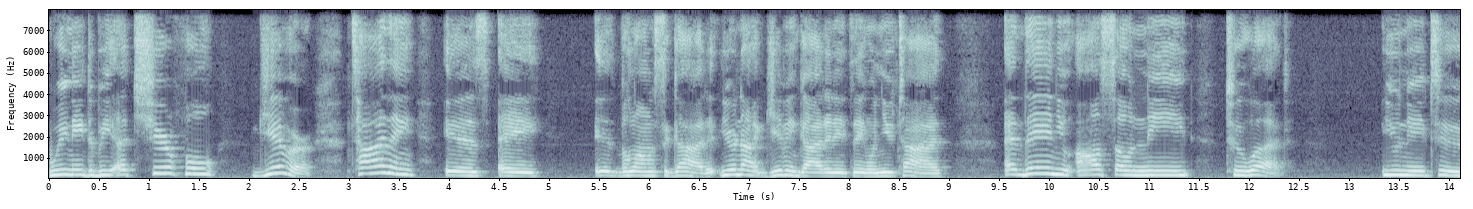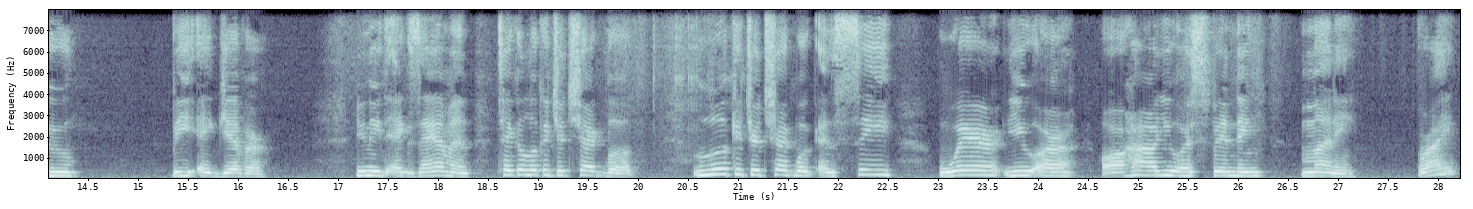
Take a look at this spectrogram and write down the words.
We need to be a cheerful giver. Tithing is a it belongs to God. You're not giving God anything when you tithe. And then you also need to what? You need to be a giver. You need to examine, take a look at your checkbook. Look at your checkbook and see where you are or how you are spending money. Right?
